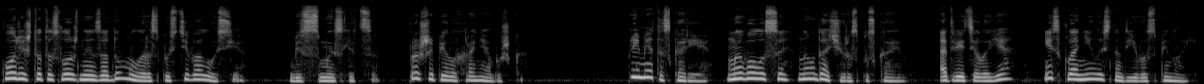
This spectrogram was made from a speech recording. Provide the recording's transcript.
Коли что-то сложное задумала, распусти волосья». «Бессмыслица», — прошипела хранябушка. «Примета скорее. Мы волосы на удачу распускаем». — ответила я и склонилась над его спиной.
